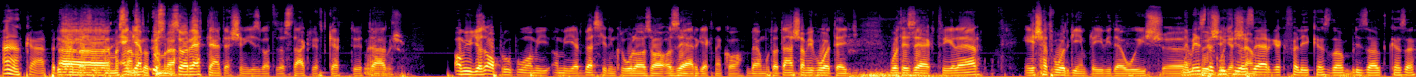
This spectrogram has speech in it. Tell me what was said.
Á, kár, pedig Uh, ebben engem számítottam rá. összeszor rettenetesen izgat ez a Starcraft 2, Nem tehát is. Ami ugye az apropó, ami, amiért beszélünk róla, az a, a zergeknek a bemutatása, ami volt egy, volt egy zerg trailer, és hát volt gameplay videó is. Nem érztek úgy, hogy az ergek felé kezd a Blizzard keze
